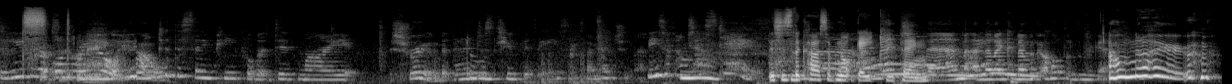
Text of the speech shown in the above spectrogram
These are unreal. Who wanted the same people that did my shroom, but they're just too busy since I mentioned them. These are fantastic. Mm. This is the curse of not I gatekeeping. them, and then I can never get hold of them again. Oh no.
